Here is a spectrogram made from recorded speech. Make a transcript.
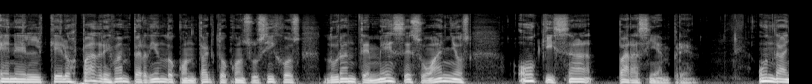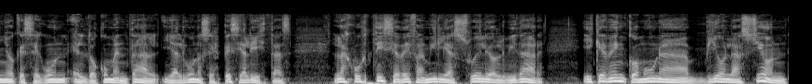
en el que los padres van perdiendo contacto con sus hijos durante meses o años o quizá para siempre. Un daño que según el documental y algunos especialistas, la justicia de familia suele olvidar y que ven como una violación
